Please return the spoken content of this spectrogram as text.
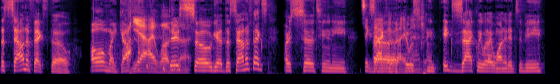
the sound effects though. Oh my god. Yeah, I love They're that. so good. The sound effects are so toony. It's exactly what Uh, I it was imagined. fan- exactly what I wanted it to be.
